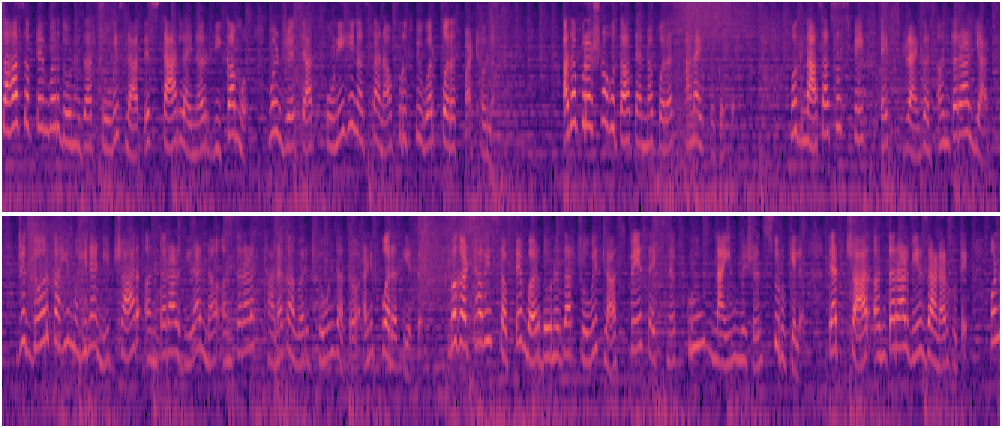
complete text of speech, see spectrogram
सहा सप्टेंबर दोन हजार चोवीसला ते स्टार लायनर रिकामं म्हणजे त्यात कोणीही नसताना पृथ्वीवर परत पाठवलं. आता प्रश्न होता त्यांना परत आणायचं कसं? मग नासाचं स्पेस एक्स ड्रॅगन अंतराळ यान जे दर काही महिन्यांनी चार अंतराळवीरांना अंतराळ स्थानकावर घेऊन जातं आणि परत येतं. मग अठ्ठावीस सप्टेंबर दोन हजार चोवीसला स्पेस एक्सनं क्रू नाईन मिशन सुरू केलं. त्यात चार अंतराळवीर जाणार होते. पण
